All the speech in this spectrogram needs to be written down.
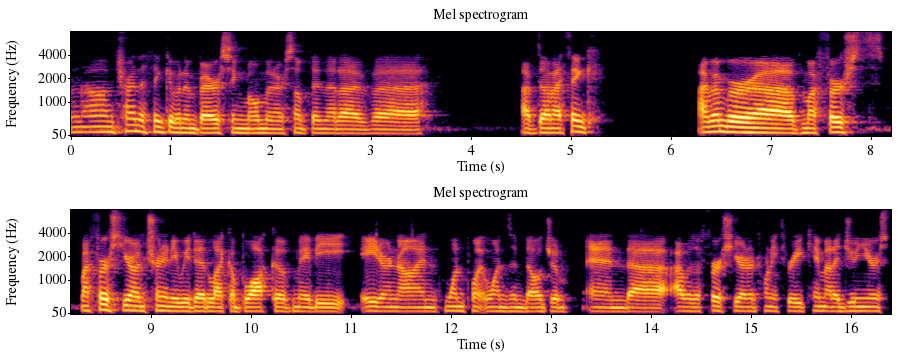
No, I'm trying to think of an embarrassing moment or something that I've uh, I've done. I think I remember uh, my first my first year on Trinity. We did like a block of maybe eight or nine 1.1s in Belgium, and uh, I was a first year under 23. Came out of juniors.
